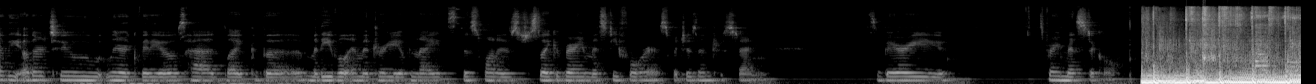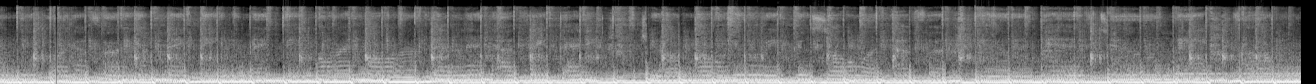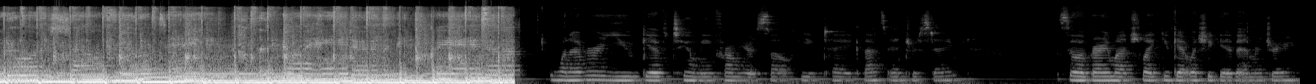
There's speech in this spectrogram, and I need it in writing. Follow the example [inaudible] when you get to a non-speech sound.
The other two lyric videos had like the medieval imagery of knights, this one is just like a very misty forest, which is interesting. It's very it's very mystical. Give to me from yourself, you take. That's interesting. So very much like you get what you give imagery.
